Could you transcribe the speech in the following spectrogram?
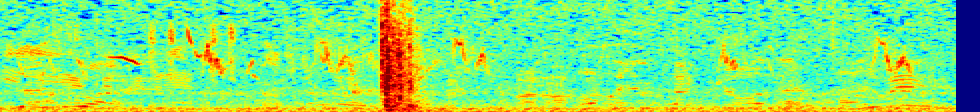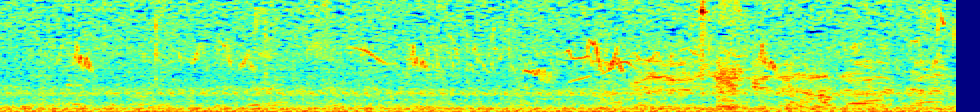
Thank you.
